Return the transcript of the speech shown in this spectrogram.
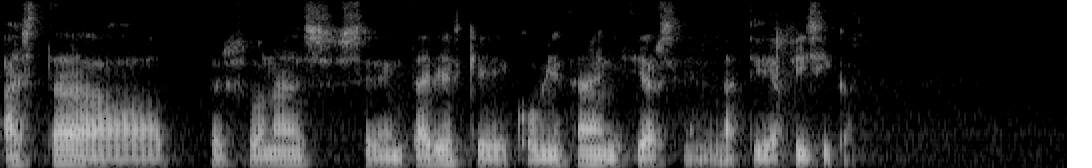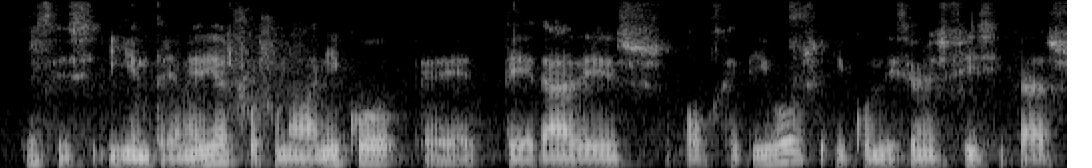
hasta personas sedentarias que comienzan a iniciarse en la actividad física. Entonces, y entre medias, pues un abanico eh, de edades, objetivos y condiciones físicas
